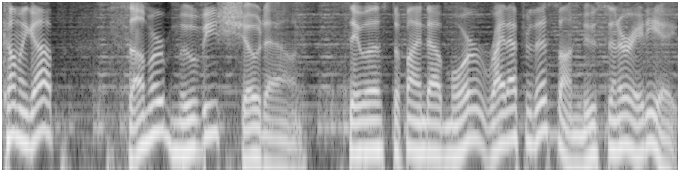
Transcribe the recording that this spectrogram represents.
Coming up, Summer Movie Showdown. Stay with us to find out more right after this on News Center 88.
